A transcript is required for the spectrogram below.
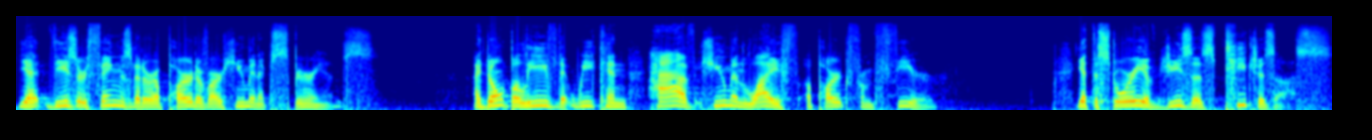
Yet these are things that are a part of our human experience. I don't believe that we can have human life apart from fear. Yet the story of Jesus teaches us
